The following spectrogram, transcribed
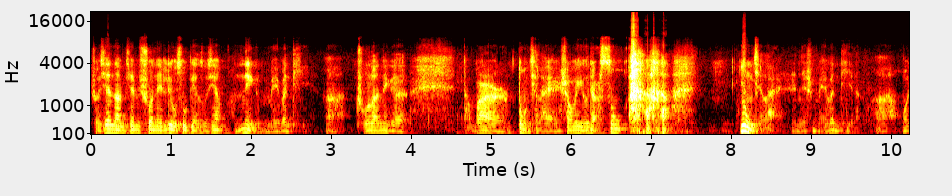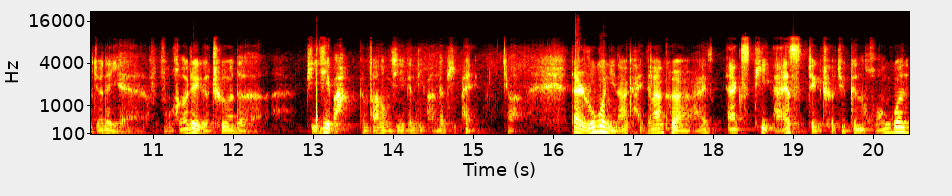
首先，咱们先说那六速变速箱，那个没问题啊，除了那个挡把儿动起来稍微有点松，哈哈，用起来人家是没问题的啊。我觉得也符合这个车的脾气吧，跟发动机跟底盘的匹配啊。但是如果你拿凯迪拉克 S X T S 这个车去跟皇冠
